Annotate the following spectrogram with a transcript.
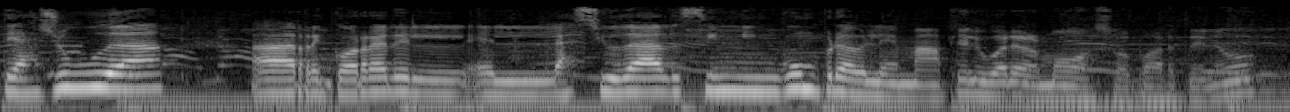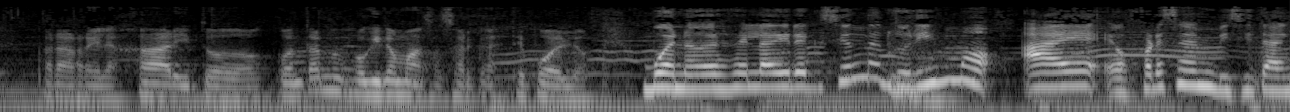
te ayuda a recorrer el- el- la ciudad sin ningún problema. Qué lugar hermoso aparte, ¿no? Para relajar y todo. Contame un poquito más acerca de este pueblo. Bueno, desde la Dirección de Turismo hay- ofrecen visitas,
